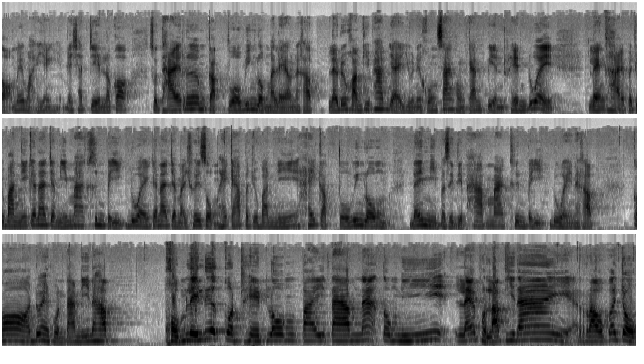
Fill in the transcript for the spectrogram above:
ต่อไม่ไหวอย่างเห็นได้ชัดเจน แล้วก็สุดท้ายเริ่มกับตัววิ่งลงมาแล้วนะครับ แล้วด้วยความที่ภาพใหญ่อยู่ในโครงสร้างของการเปลี่ยนเทรนด้วย แรงขายปัจจุบันนี้ก็น่าจะมีมากขึ้นไปอีกด้วย ก็น่าจะมาช่วยส่งให้กราฟปัจจุบันนี้ให้กับตัววิ่งลง ได้มีประสิทธิภาพมากขึ้นไปอีกด้วยนะครับ ก็ด้วยเหตุผลตามนี้นะครับ ผมเลยเลือกกดเทรดลงไปตามณตรงนี้ และผลลัพธ์ที่ได้ เราก็จบ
